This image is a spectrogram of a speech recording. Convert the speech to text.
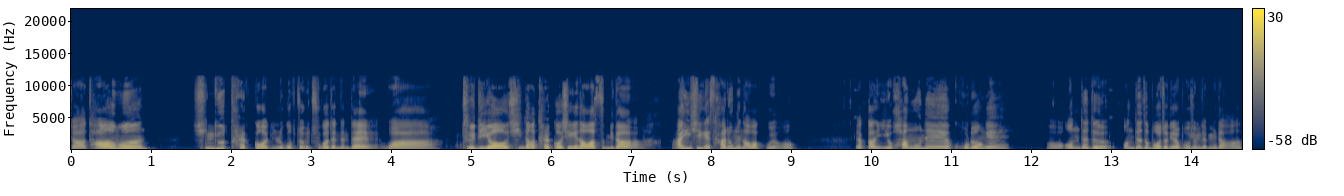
자 다음은 신규 탈 것 7종이 추가됐는데 와 드디어 신화 탈 것이 나왔습니다. 안식의 사룡이 나왔고요. 약간 이 황혼의 고룡의 어, undead undead 버전이라 보시면 됩니다.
